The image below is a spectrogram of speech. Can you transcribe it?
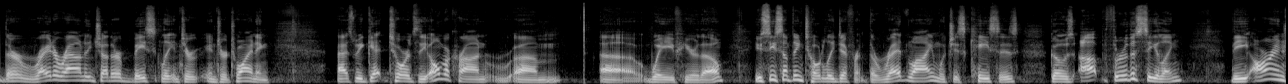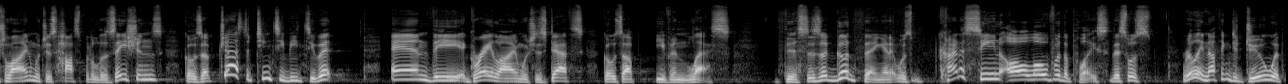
They're right around each other, basically inter- intertwining. As we get towards the Omicron um, uh, wave here, though, you see something totally different. The red line, which is cases, goes up through the ceiling. The orange line, which is hospitalizations, goes up just a teensy beensy bit. And the gray line, which is deaths, goes up even less. This is a good thing, and it was kind of seen all over the place. This was really nothing to do with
